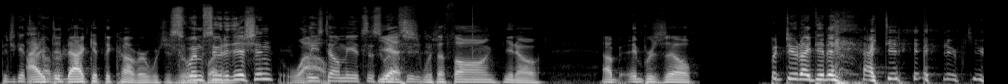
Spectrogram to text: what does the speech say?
Did you get the I cover? did not get the cover, which is really Swimsuit funny. edition. Wow. Please tell me it's a swimsuit Yes, edition. with a thong, you know, um, in Brazil. But dude, I did a I did an interview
